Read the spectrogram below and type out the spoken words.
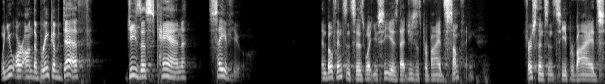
when you are on the brink of death, Jesus can save you. In both instances, what you see is that Jesus provides something. First instance, he provides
